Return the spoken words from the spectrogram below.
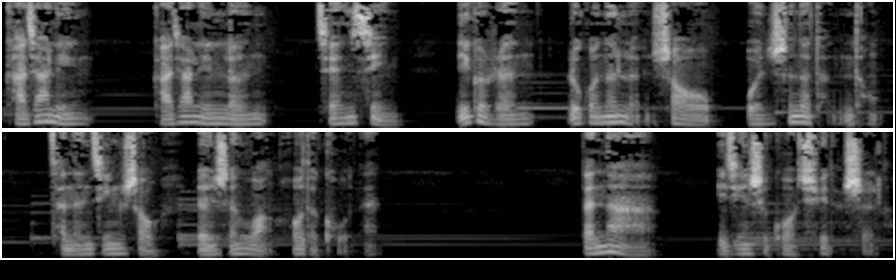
卡加林，卡加林人坚信，一个人如果能忍受纹身的疼痛，才能经受人生往后的苦难。但那已经是过去的事了。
